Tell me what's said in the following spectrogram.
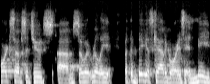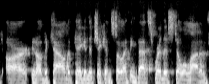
pork substitutes. Um, so it really, but the biggest categories in meat are, you know, the cow, the pig, and the chicken. So I think that's where there's still a lot of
